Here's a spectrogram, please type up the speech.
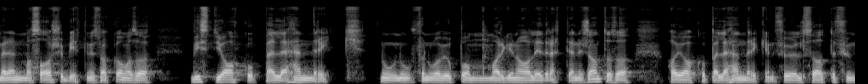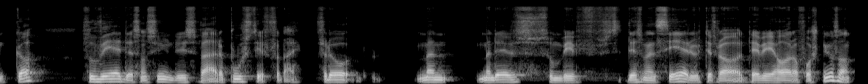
med den massasjebiten vi snakka om. altså hvis Jakob eller Henrik nå, nå, For nå er vi oppe på marginalidrett igjen. ikke sant? Altså, har Jakob eller Henrik en følelse av at det funker, så vil det sannsynligvis være positivt for dem. For da, men, men det som vi det som en ser ut ifra det vi har av forskning, og sånn,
